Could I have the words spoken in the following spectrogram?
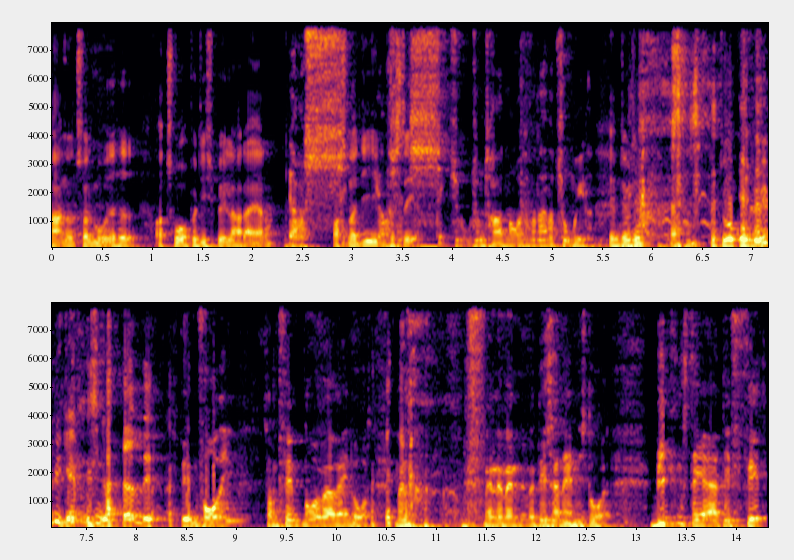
har noget tålmodighed og tror på de spillere, der er der. Jeg var, Også når de ikke jeg var præsterer. sindssygt god som 13 år, så var der var to meter. Jamen det er det. Ja. Du har kunnet løbe igennem den. Jeg havde lidt, det er en fordel. Som 15 år var ren lort. Men, men, men, men, det er så en anden historie. Wilkens, det er, det er fedt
